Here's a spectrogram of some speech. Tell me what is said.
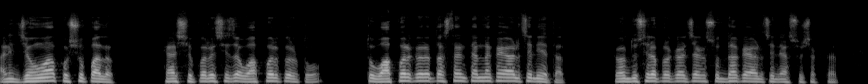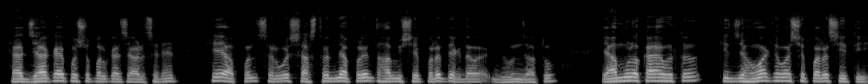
आणि जेव्हा पशुपालक ह्या शिफारशीचा वापर करतो तो वापर करत असताना त्यांना काही अडचणी येतात. किंवा दुसऱ्या प्रकारच्या सुद्धा काही अडचणी असू शकतात. ह्या ज्या काही पशुपालकाच्या अडचणी आहेत हे आपण सर्व शास्त्रज्ञापर्यंत हा विषय परत एकदा घेऊन जातो. यामुळं काय होतं की जेव्हा केव्हा शिफारस येते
